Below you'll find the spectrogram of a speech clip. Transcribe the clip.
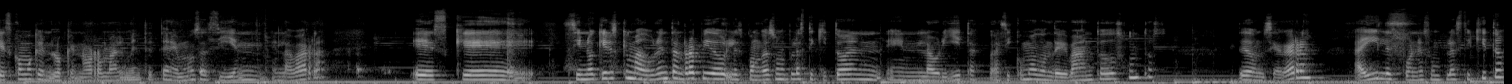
que es como que lo que normalmente tenemos así en, la barra, es que si no quieres que maduren tan rápido, les pongas un plastiquito en, la orillita, así como donde van todos juntos, de donde se agarran. Ahí les pones un plastiquito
